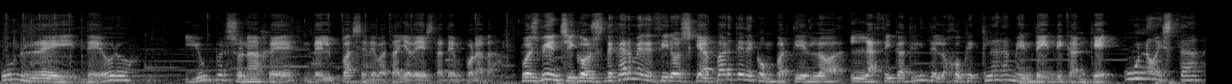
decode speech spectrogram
un rey de oro y un personaje del pase de batalla de esta temporada. Pues bien chicos, dejarme deciros que aparte de compartirlo, la cicatriz del ojo que claramente indican que uno está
